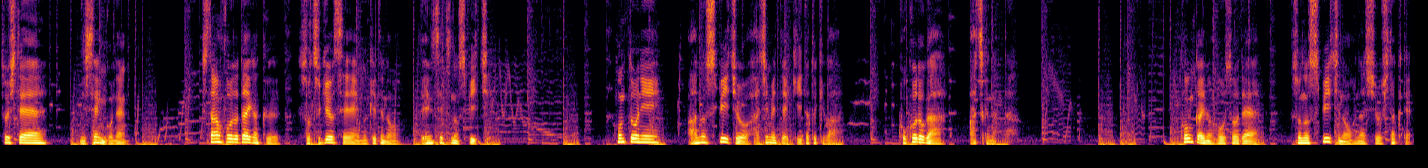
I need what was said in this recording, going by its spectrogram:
そして2005年スタンフォード大学卒業生へ向けての伝説のスピーチ。本当にあのスピーチを初めて聞いた時は心が熱くなった。今回の放送でそのスピーチのお話をしたくて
